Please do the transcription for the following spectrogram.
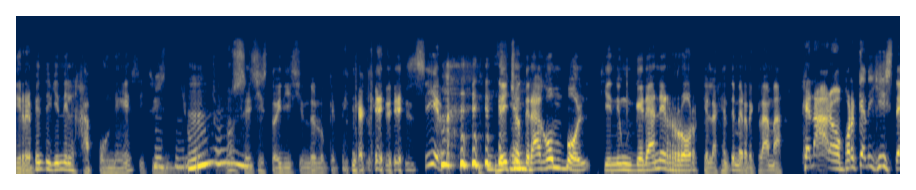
y de repente viene el japonés y tú dices, yo, no sé mm. si estoy diciendo lo que tenga que decir. De hecho, Dragon Ball tiene un gran error que la gente me reclama. Genaro, ¿por qué dijiste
